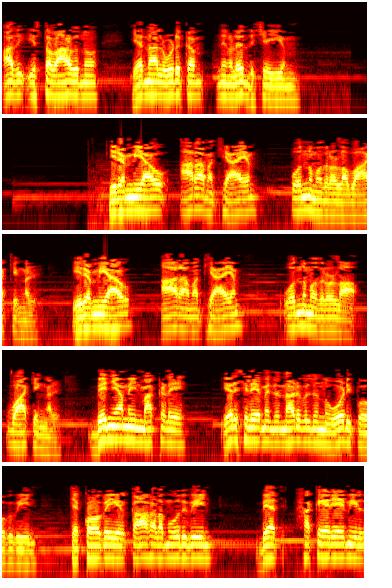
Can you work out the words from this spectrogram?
അത് ഇഷ്ടമാകുന്നു. എന്നാൽ ഒടുക്കം നിങ്ങൾ എന്തു ചെയ്യും? ഇരമ്യാവ് ആറാം അധ്യായം ഒന്നു മുതലുള്ള വാക്യങ്ങൾ. ഇരമ്യാവ് ആറാം അധ്യായം ഒന്നു മുതലുള്ള വാക്യങ്ങൾ. ബെന്യാമീൻ മക്കളെ എരുസലേമിന്റെ നടുവിൽ നിന്ന് ഓടിപ്പോകുവീൻ. തെക്കോവയിൽ കാഹളമൂതുവീൻ ബെത് ഹക്കേരേമിൽ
